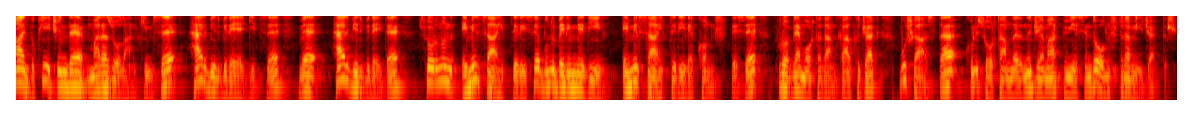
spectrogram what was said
Halbuki içinde maraz olan kimse her bir bireye gitse ve her bir bireyde sorunun emir sahipleri ise bunu benimle değil, emir sahipleriyle konuş dese problem ortadan kalkacak, bu şahıs da kulis ortamlarını cemaat bünyesinde oluşturamayacaktır.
